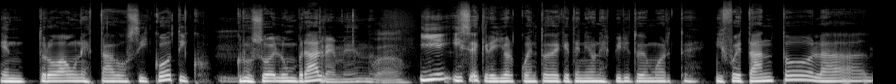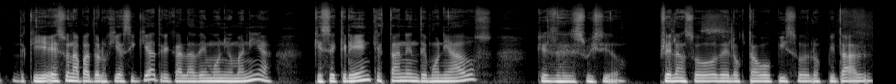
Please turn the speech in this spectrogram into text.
entró a un estado psicótico, cruzó el umbral Tremendo. Wow. y, y se creyó el cuento de que tenía un espíritu de muerte. Y fue tanto la que es una patología psiquiátrica, la demoniomanía, que se creen que están endemoniados, que se suicidó. Se lanzó del octavo piso del hospital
